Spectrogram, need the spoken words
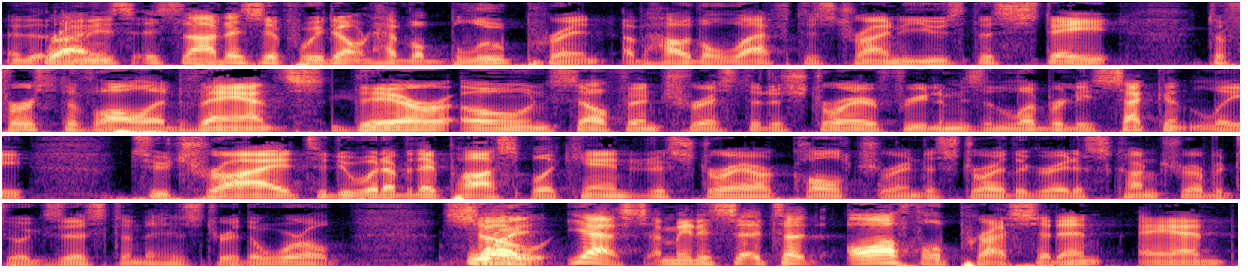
Right. I mean, it's, it's, not as if we don't have a blueprint of how the left is trying to use the state to, first of all, advance their own self interest to destroy our freedoms and liberties. Secondly, to try to do whatever they possibly can to destroy our culture and destroy the greatest country ever to exist in the history of the world. So, right. yes, I mean, it's, it's an awful precedent. And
